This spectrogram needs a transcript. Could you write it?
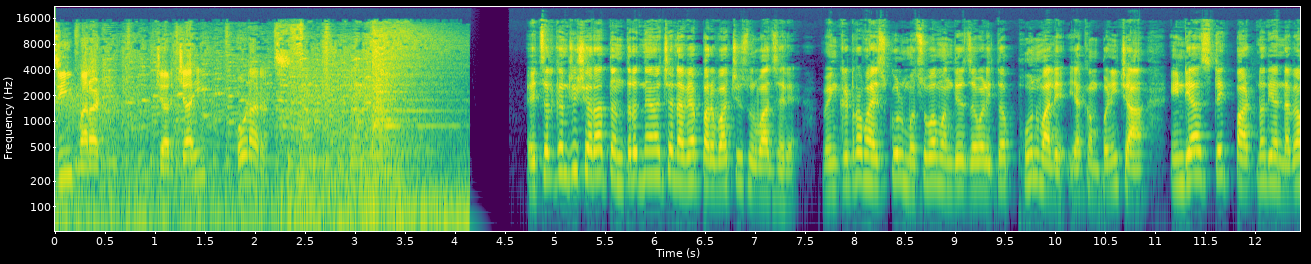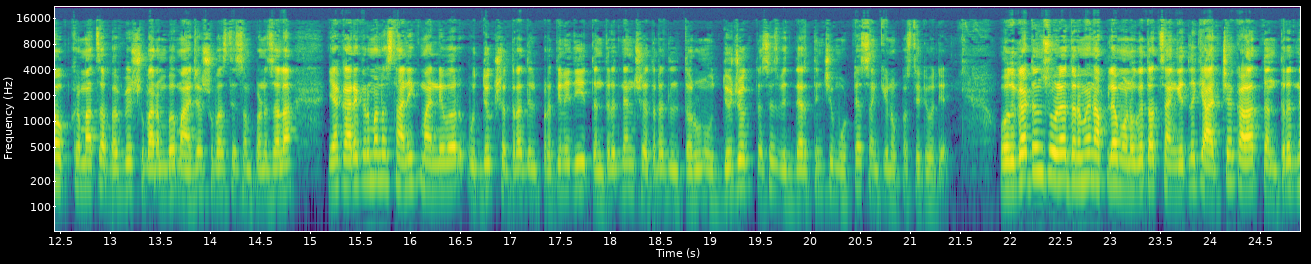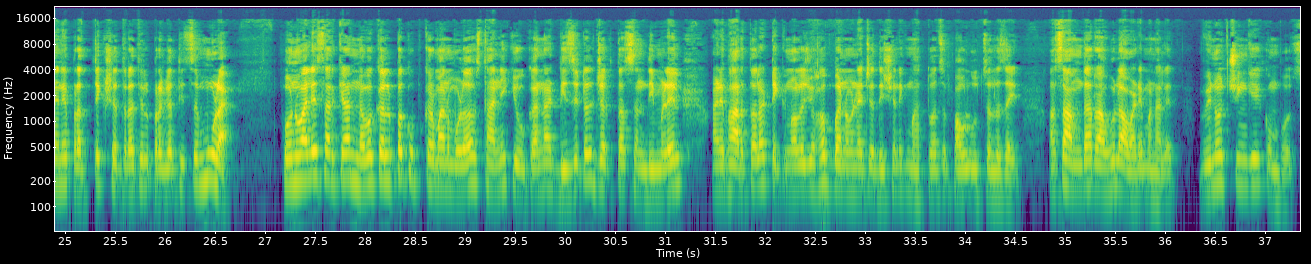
Zee Marathi. चर्चाही होणारच. इचलकरंजी शहरात तंत्रज्ञानाच्या नव्या पर्वाची सुरुवात झाली आहे. व्यंकटराव हायस्कूल मसुबा मंदिर जवळ इथं फोनवाले या कंपनीच्या इंडिया टेक पार्टनर या नव्या उपक्रमाचा भव्य शुभारंभ माझ्या शुभास्ते संपन्न झाला. या कार्यक्रमाला स्थानिक मान्यवर उद्योग क्षेत्रातील प्रतिनिधी तंत्रज्ञान क्षेत्रातील तरुण उद्योजक तसेच विद्यार्थ्यांची मोठ्या संख्येने उपस्थिती होती. उद्घाटन सोहळ्यादरम्यान आपल्या मनोगतात सांगितलं की आजच्या काळात तंत्रज्ञान हे प्रत्येक क्षेत्रातील प्रगतीचं मूळ आहे. फोनवाले सारख्या नवकल्पक उपक्रमांमुळे स्थानिक युवकांना डिजिटल जगतात संधी मिळेल आणि भारताला टेक्नॉलॉजी हब बनवण्याच्या दिशेने एक महत्वाचं पाऊल उचललं जाईल असं आमदार राहुल आवाडे म्हणालेत. विनोद शिंगे कुंभोज.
